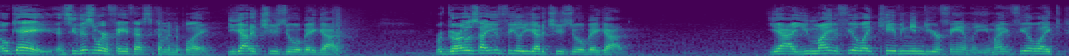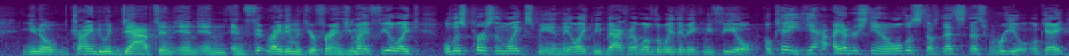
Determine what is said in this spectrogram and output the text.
Okay, and see, this is where faith has to come into play. You got to choose to obey God. Regardless how you feel, you got to choose to obey God yeah, you might feel like caving into your family. You might feel like, you know, trying to adapt and, and, and, and fit right in with your friends. You might feel like, well, this person likes me and they like me back and I love the way they make me feel. Okay, yeah, I understand. All those stuff, that's, that's real, okay?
